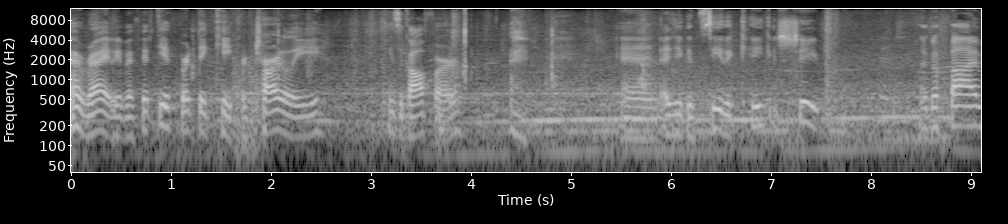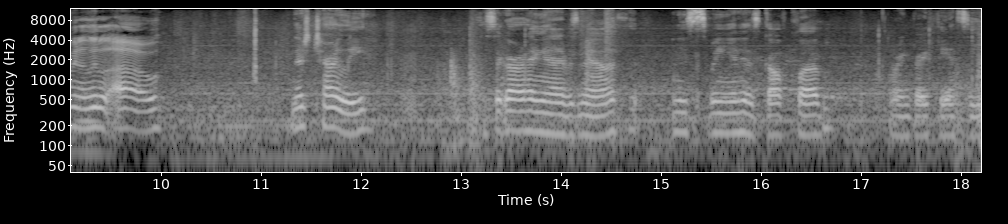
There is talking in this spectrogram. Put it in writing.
All right, we have a 50th birthday cake for Charlie. He's a golfer. and as you can see, the cake is shaped like a five and a little O. There's Charlie. A cigar hanging out of his mouth. And he's swinging his golf club, wearing very fancy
